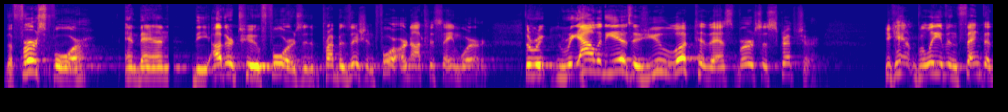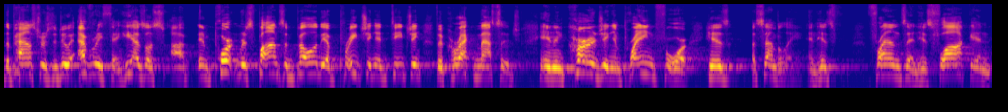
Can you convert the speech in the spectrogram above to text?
the first four and then the other two fours, the preposition for, are not the same word. The re- reality is, as you look to this verse of scripture, you can't believe and think that the pastor is to do everything. He has an uh, important responsibility of preaching and teaching the correct message and encouraging and praying for his assembly and his friends and his flock and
